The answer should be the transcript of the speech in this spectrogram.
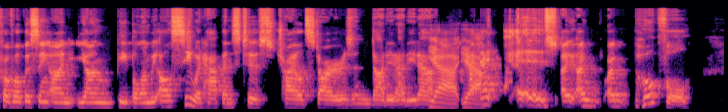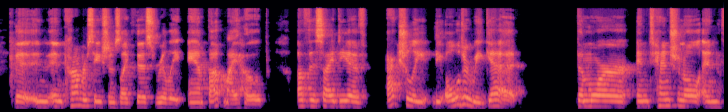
focusing on young people. And we all see what happens to child stars and da da da da. Yeah, yeah. I, I, I, am hopeful that in, in conversations like this really amp up my hope of this idea of actually the older we get, the more intentional and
